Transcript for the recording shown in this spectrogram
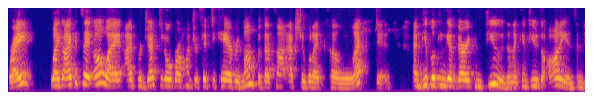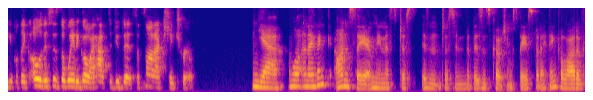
right? Like I could say, oh, I, I projected over 150K every month, but that's not actually what I collected. And people can get very confused and they confuse the audience and people think, oh, this is the way to go. I have to do this. That's not actually true. Yeah. Well, and I think honestly, I mean, this just isn't just in the business coaching space, but I think a lot of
